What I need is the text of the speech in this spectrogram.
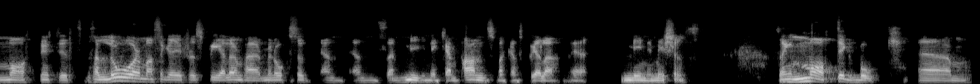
matnyttigt, massa lår, massa grejer för att spela de här, men också en, en sån minikampanj som man kan spela med mini-missions. Så en matig bok. Um,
